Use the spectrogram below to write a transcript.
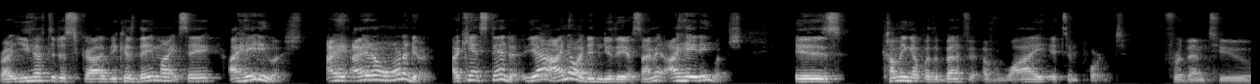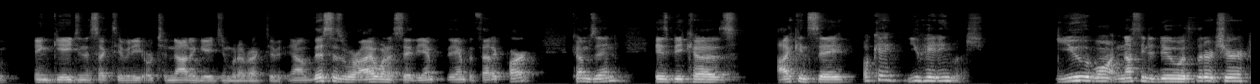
right? You have to describe because they might say, I hate English. I, I don't want to do it. I can't stand it. Yeah, I know I didn't do the assignment. I hate English. Is coming up with a benefit of why it's important for them to engage in this activity or to not engage in whatever activity. Now, this is where I want to say the, the empathetic part comes in, is because I can say, okay, you hate English. You want nothing to do with literature.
